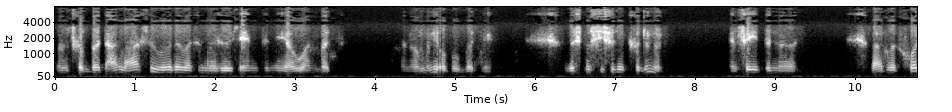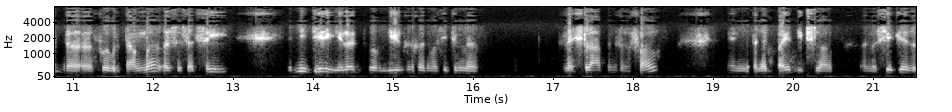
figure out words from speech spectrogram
Ons gebed daar laaste woorde was in my huis en in die ou aanbid. En moet nie op op bid nie. Dis presies wat ek gedoen het. En sê dit in 'n waar God God uh, voor dankbaar is is dat sê het nie die hele oorleef gegaan was dit in 'n slaap en verval en en dit baie diep slaap en seker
